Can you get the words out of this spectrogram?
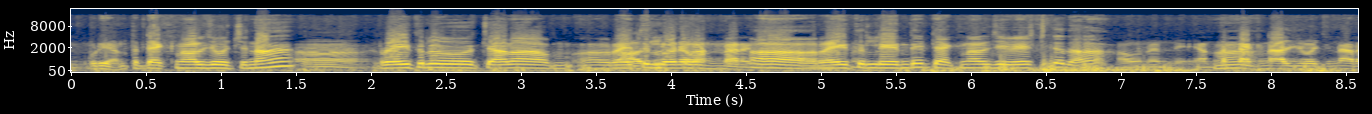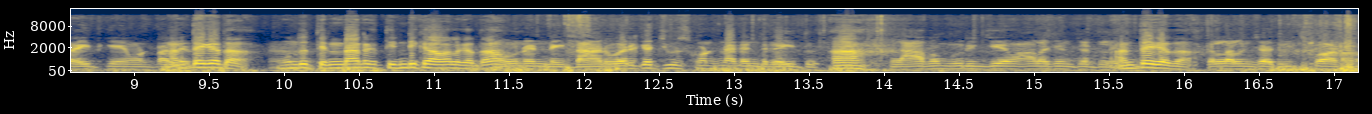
ఇప్పుడు ఎంత టెక్నాలజీ వచ్చినా రైతులు చాలా ఆ, రైతులు లాస్లోనే లేనిదే టెక్నాలజీ వేస్ట్ కదా. అవునండి. ఎంత టెక్నాలజీ వచ్చినా రైతుకి ఏం అంతే కదా. ముందు తినడానికి తిండి కావాలి కదా. అవునండి. దాని వరకే చూసుకుంటున్నాడండి రైతు. లాభం గురించి ఏం ఆలోచించట్లేదు. అంతే కదా. పిల్లల్ని చదివించుకోవడం.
